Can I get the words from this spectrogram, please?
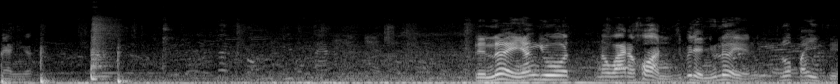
แบ่งนะเล่นเรื่อยยังอยู่นวานครจะไปเล่นอยู่เรื่อยลบไปอีกสิ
